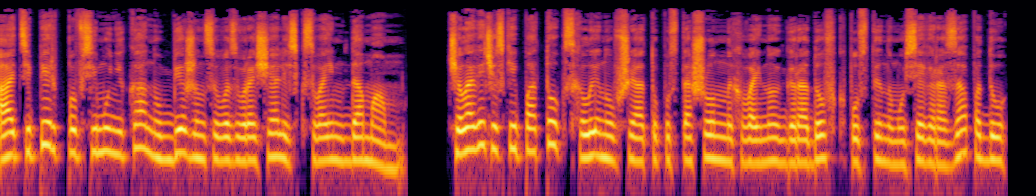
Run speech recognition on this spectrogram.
А теперь по всему Никану беженцы возвращались к своим домам. Человеческий поток, схлынувший от опустошенных войной городов к пустынному северо-западу,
